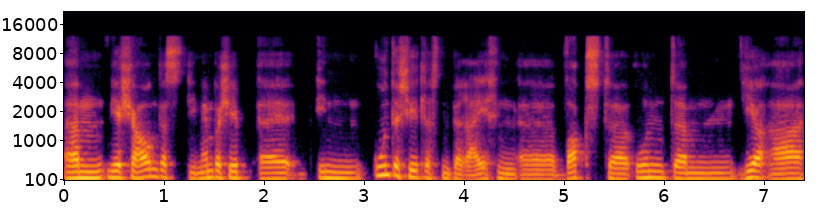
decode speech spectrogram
ähm, wir schauen, dass die Membership äh, in unterschiedlichsten Bereichen äh, wächst äh, und ähm, hier auch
